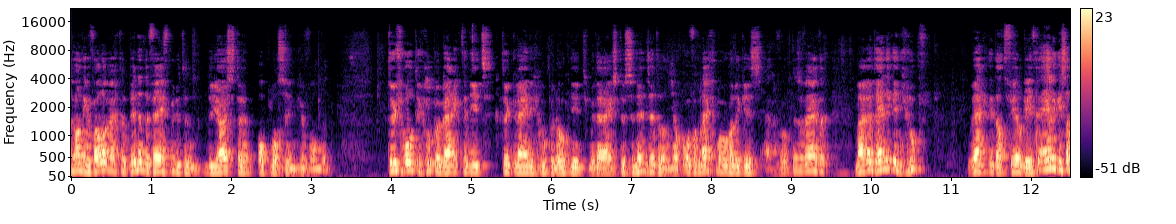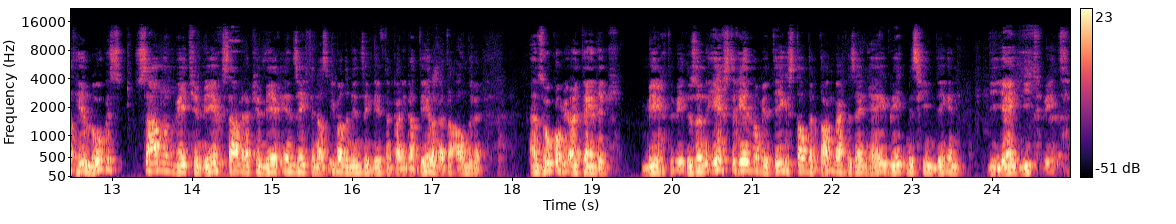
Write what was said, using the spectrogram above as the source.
van de gevallen werd er binnen de vijf minuten de juiste oplossing gevonden. Te grote groepen werkten niet, te kleine groepen ook niet. Je moet er ergens tussenin zitten, dat er nog overleg mogelijk is, enzovoort enzovoort. Maar uiteindelijk in groep werkte dat veel beter. Eigenlijk is dat heel logisch. Samen weet je meer, samen heb je meer inzicht. En als iemand een inzicht heeft, dan kan je dat delen met de anderen. En zo kom je uiteindelijk meer te weten. Dus een eerste reden om je tegenstander dankbaar te zijn, hij weet misschien dingen die jij niet weet.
